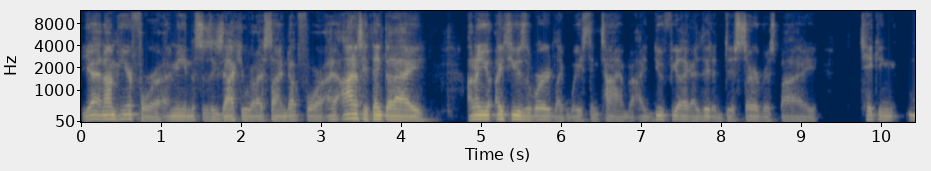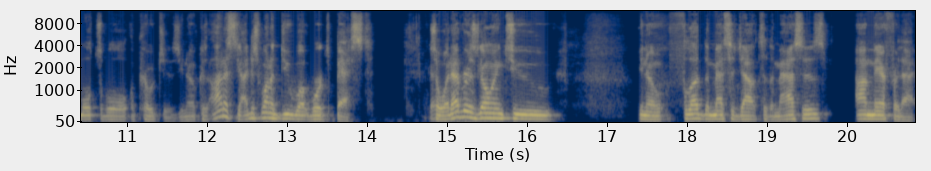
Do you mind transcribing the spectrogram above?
Yeah and i'm here for it. I mean this is exactly what i signed up for. I honestly think that i i don't like to use the word like wasting time but i do feel like i did a disservice by taking multiple approaches you know? Because honestly i just want to do what works best. So whatever is going to, you know, flood the message out to the masses, I'm there for that.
